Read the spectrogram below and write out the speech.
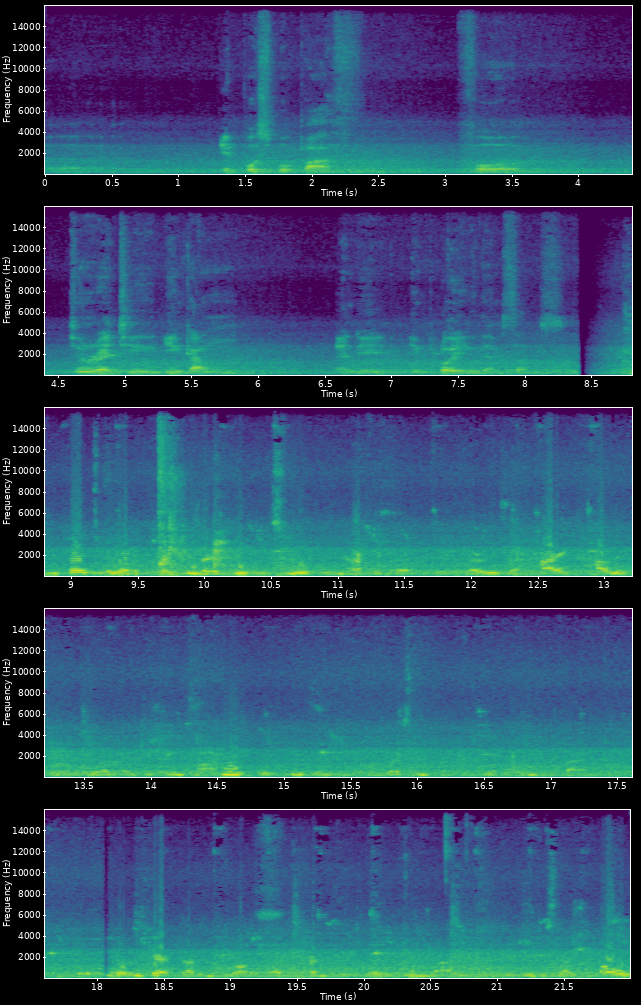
uh, a possible path for generating income and uh, employing themselves. compared to a lot of countries I've been to in Africa, there is a high caliber, of well-educated people, even in Western countries who are coming back. You don't get that in a lot of other countries where you come back. They're just like, oh,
